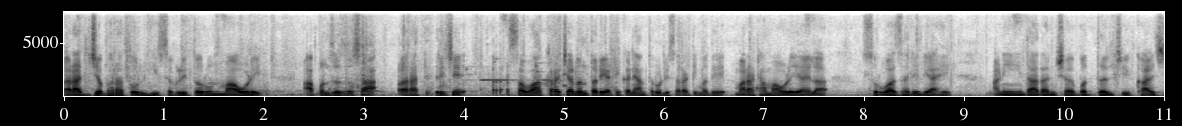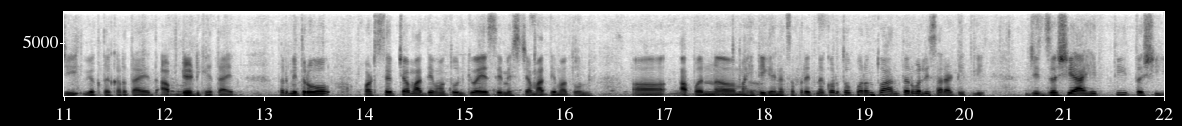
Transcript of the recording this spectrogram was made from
राज्यभरातून ही सगळी तरुण मावळे आपण जसजसा रात्रीचे सव्वा अकराच्या नंतर या ठिकाणी आंतरवली सराटीमध्ये मराठा मावळे यायला सुरुवात झालेली आहे आणि दादांच्या बद्दलची काळजी व्यक्त करतायत अपडेट घेत आहेत तर मित्र हो व्हॉट्सॲपच्या माध्यमातून किंवा एस एम एसच्या माध्यमातून आपण माहिती घेण्याचा प्रयत्न करतो परंतु आंतरवली सराटीतली जी जशी आहे ती तशी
